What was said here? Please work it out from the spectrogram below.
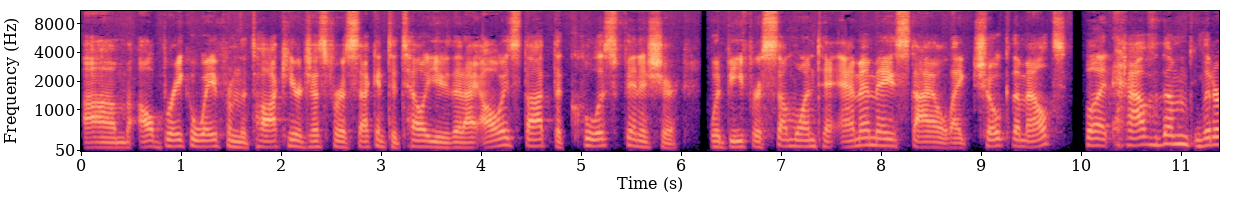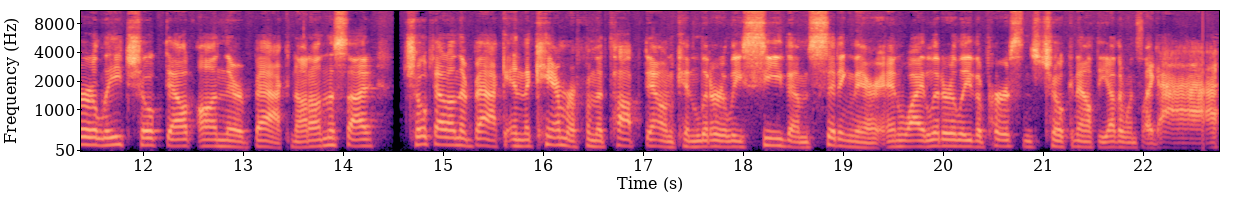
Um, I'll break away from the talk here just for a second to tell you that I always thought the coolest finisher would be for someone to MMA style, like choke them out, but have them literally choked out on their back, not on the side, choked out on their back and the camera from the top down can literally see them sitting there and why literally the person's choking out the other one's like ah.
